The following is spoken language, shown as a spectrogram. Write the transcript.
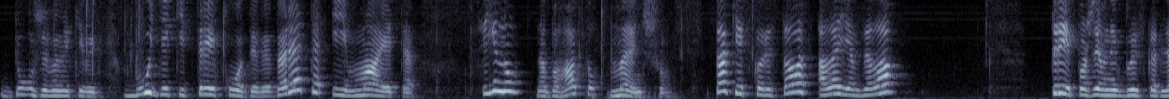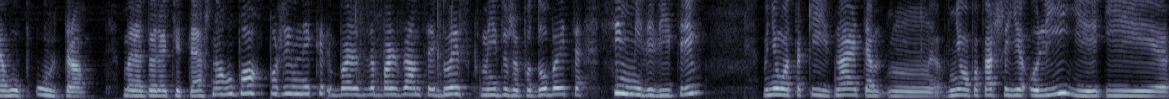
Дуже великий вид. Будь-які три коди ви берете і маєте ціну набагато меншу. Так я скористалась, але я взяла три поживних блиска для губ Ультра. У мене, до речі, теж на губах поживний бальзам. Цей блиск мені дуже подобається. 7 мл. В ньому такий, знаєте, в нього, по-перше, є олії, і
